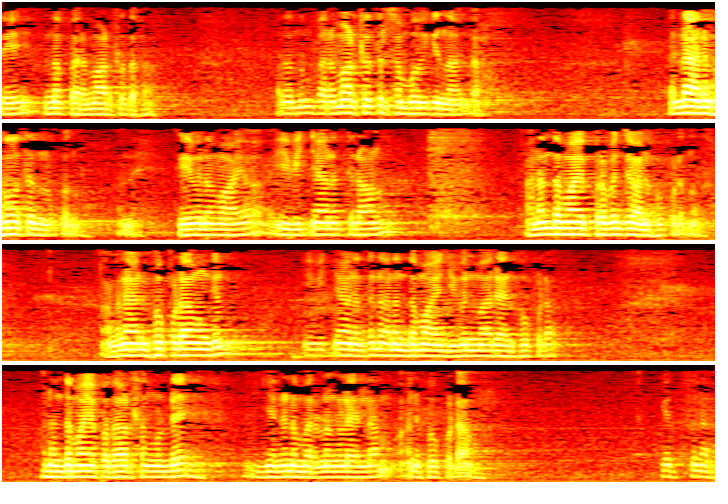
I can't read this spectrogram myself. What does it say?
തേ എന്ന പരമാർത്ഥത. അതൊന്നും പരമാർത്ഥത്തിൽ സംഭവിക്കുന്നതല്ല. എല്ലാ അനുഭവത്തിൽ നിൽക്കുന്നു. അല്ലേ? കേവലമായ ഈ വിജ്ഞാനത്തിലാണ് അനന്തമായ പ്രപഞ്ചം അനുഭവപ്പെടുന്നത്. അങ്ങനെ അനുഭവപ്പെടാമെങ്കിൽ ഈ വിജ്ഞാനത്തിൽ അനന്തമായ ജീവന്മാരെ അനുഭവപ്പെടാം. അനന്തമായ പദാർത്ഥങ്ങളുടെ ജനന മരണങ്ങളെല്ലാം അനുഭവപ്പെടാം. യത് പുനഃ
